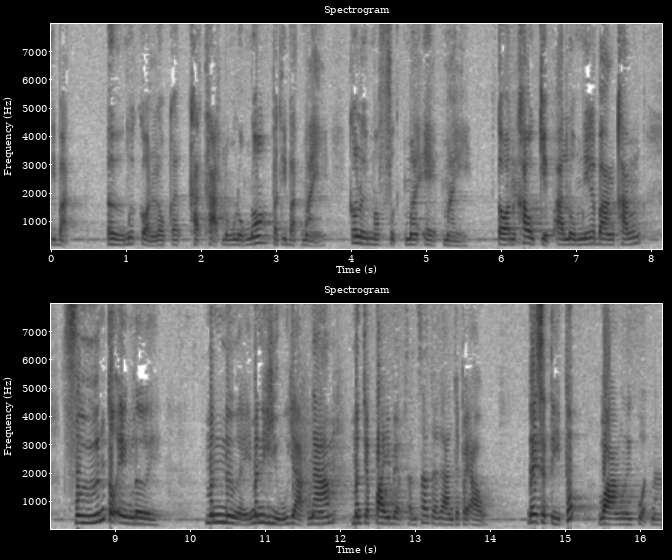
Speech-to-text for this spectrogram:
ฏิบัติ เออ เมื่อก่อนเราขาดขาดลงลงเนาะปฏิบัติใหม่ ก็เลยมาฝึกมาแอบใหม่ ตอนเข้าเก็บอารมณ์นี้บางครั้ง ฝืนตัวเองเลย มันเหนื่อยมันหิวอยากน้ำมันจะไปแบบสันสัตยานจะไปเอา ได้สติปุ๊บวางเลยขวดน้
